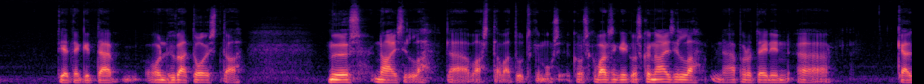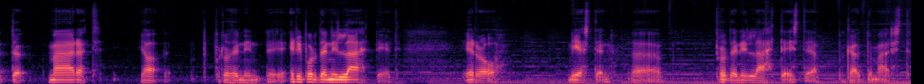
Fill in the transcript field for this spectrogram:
tietenkin tämä on hyvä toistaa myös naisilla tämä vastaava tutkimus, koska varsinkin koska naisilla nämä proteiinin ää, käyttömäärät ja proteiinin, eri proteiinin lähteet eroavat miesten ää, proteiinin lähteistä ja käyttömääristä.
